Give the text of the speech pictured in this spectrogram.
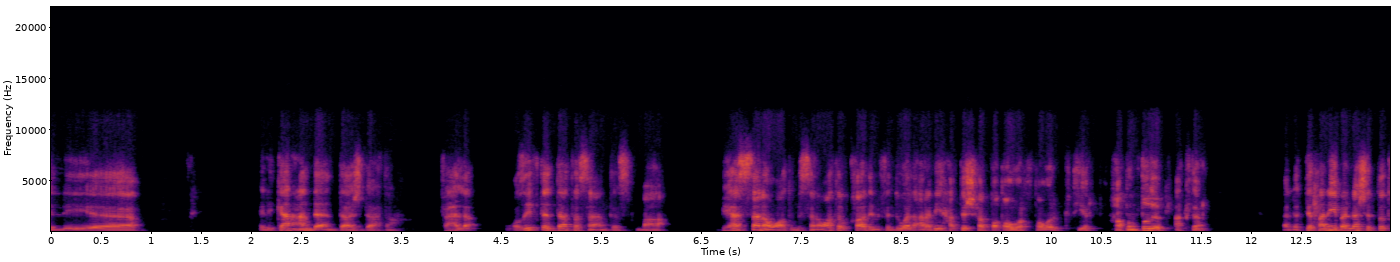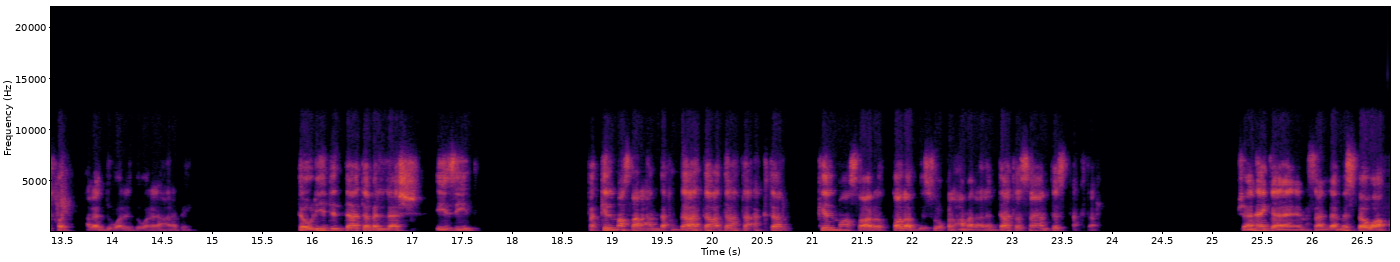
اللي اللي كان عندها إنتاج data فهلأ وظيفة ال data scientist مع بهالسنوات وبالسنوات القادمة في الدول العربية حتشهد تطور تطور كثير حتنطلق أكثر. لأنه التقنية بلشت تدخل على الدول الدول العربية. توليد ال data بلش يزيد. فكل ما صار عندك data data أكثر كل ما صار الطلب بسوق العمل على ال data scientist أكثر. مشان هيك يعني مثلا لمستوى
